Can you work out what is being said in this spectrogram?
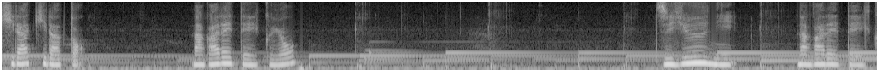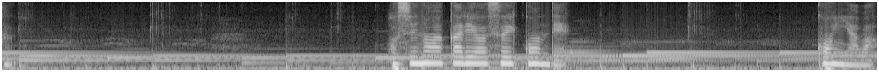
キラキラと流れていくよ。自由に流れていく。星の明かりを吸い込んで今夜は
